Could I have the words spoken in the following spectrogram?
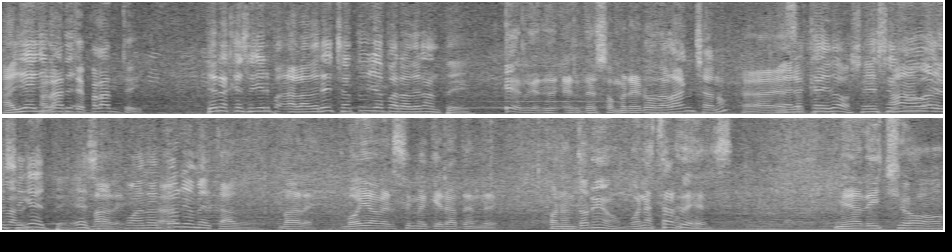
Allí hay adelante, adelante. Tienes que seguir a la derecha tuya para adelante. El, de sombrero de lancha, ¿no? Ah, Pero es que hay dos, ese ah, no, el siguiente, ese, Juan Antonio Mercado. Vale, voy a ver si me quiere atender. Juan Antonio, buenas tardes. Me ha dicho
